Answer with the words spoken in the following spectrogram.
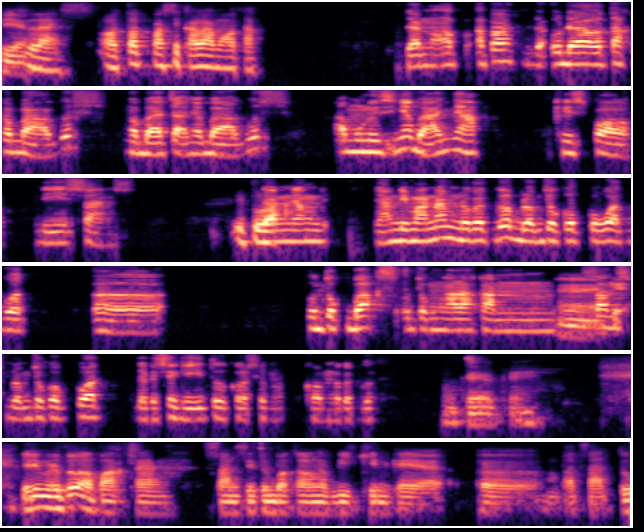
Iya. Jelas. Otot pasti kalah sama otak dan apa, apa udah otaknya bagus ngebacanya bagus amunisinya banyak Chris Paul di Suns Itulah. dan yang yang di mana menurut gue belum cukup kuat buat uh, untuk Bucks untuk mengalahkan eh, Suns okay. belum cukup kuat dari segi itu kalau menurut gue. Oke okay, oke. Okay. Jadi menurut lo apakah Suns itu bakal ngebikin kayak eh, empat uh, satu?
